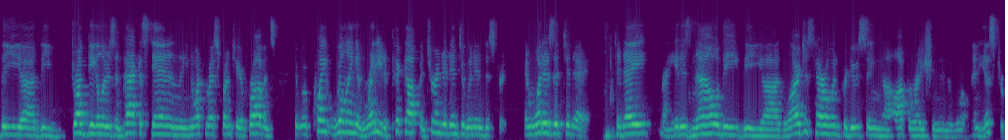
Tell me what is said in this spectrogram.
the uh, the drug dealers in Pakistan and the Northwest Frontier Province that were quite willing and ready to pick up and turn it into an industry. And what is it today? Today, Right. it is now the, the uh, largest heroin producing uh, operation in the world in history.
